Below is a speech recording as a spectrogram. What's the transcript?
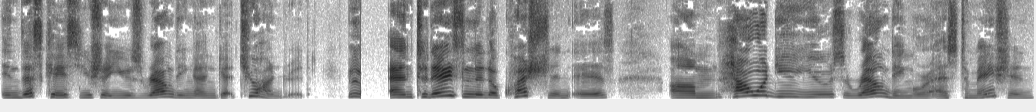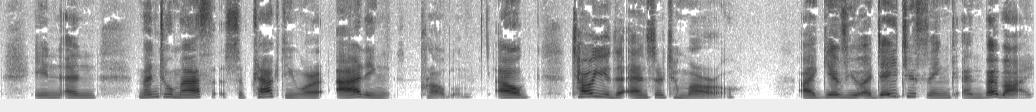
in this case, you should use rounding and get 200. And today's little question is um, how would you use rounding or estimation in an mental math subtracting or adding problem? I'll tell you the answer tomorrow. I give you a day to think and bye bye.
